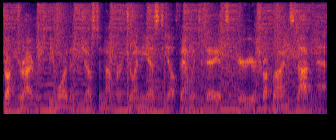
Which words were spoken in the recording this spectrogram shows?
Truck drivers, be more than just a number. Join the STL family today at superiortrucklines.net.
